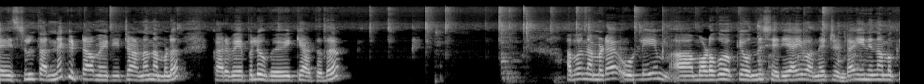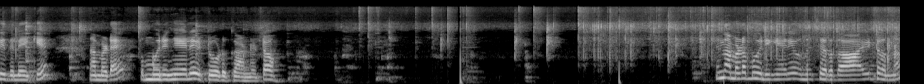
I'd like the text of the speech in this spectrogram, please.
ടേസ്റ്റിൽ തന്നെ കിട്ടാൻ വേണ്ടിയിട്ടാണ് നമ്മൾ കറിവേപ്പില ഉപയോഗിക്കാത്തത്. അപ്പോൾ നമ്മുടെ ഉള്ളിയും മുളകും ഒക്കെ ഒന്ന് ശരിയായി വന്നിട്ടുണ്ട്. ഇനി നമുക്ക് ഇതിലേക്ക് നമ്മുടെ മുരിങ്ങയില ഇട്ട് കൊടുക്കുകയാണ് കേട്ടോ. നമ്മുടെ മുരിങ്ങയില ഒന്ന് ചെറുതായിട്ടൊന്ന്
